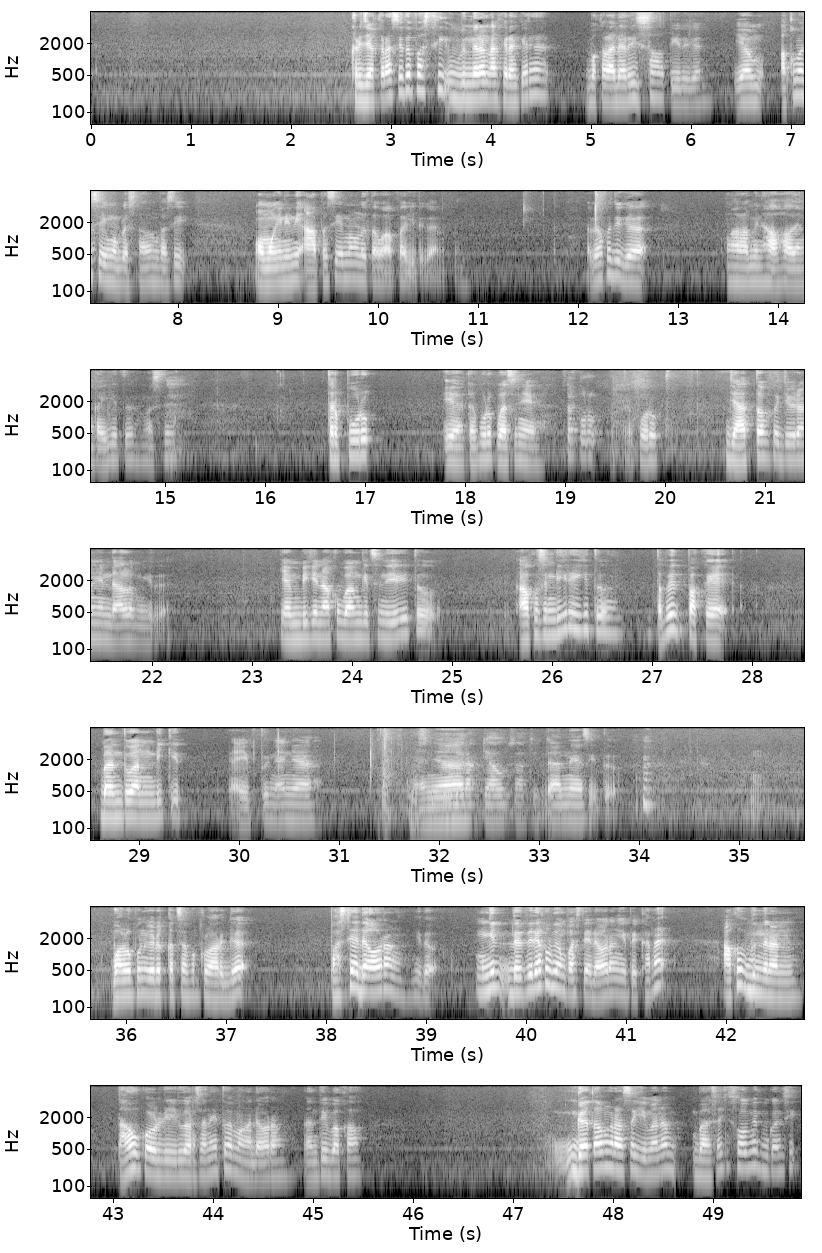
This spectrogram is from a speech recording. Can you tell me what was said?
kerja keras itu pasti beneran akhir-akhirnya bakal ada result gitu kan. Ya aku masih 15 tahun pasti ngomongin ini apa sih emang lu tahu apa gitu kan. Tapi aku juga ngalamin hal-hal yang kayak gitu maksudnya. Terpuruk. Ya terpuruk bahasanya ya? Terpuruk. Terpuruk. Jatuh ke jurang yang dalam gitu. Yang bikin aku bangkit sendiri tuh aku sendiri gitu. Tapi pakai bantuan dikit. Yaitu nyanya nyanya jarak jauh saat itu. Danes itu walaupun gak dekat sama keluarga pasti ada orang gitu. Mungkin dari tadi aku bilang pasti ada orang gitu. Karena aku beneran tahu kalau di luar sana itu emang ada orang. Nanti bakal nggak tahu ngerasa gimana bahasanya. Soulmate bukan sih?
